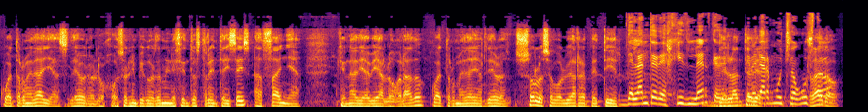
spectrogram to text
cuatro medallas de oro en los Juegos Olímpicos de 1936, hazaña que nadie había logrado, cuatro medallas de oro, solo se volvió a repetir. Delante de Hitler, que debe dar mucho gusto. Claro,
